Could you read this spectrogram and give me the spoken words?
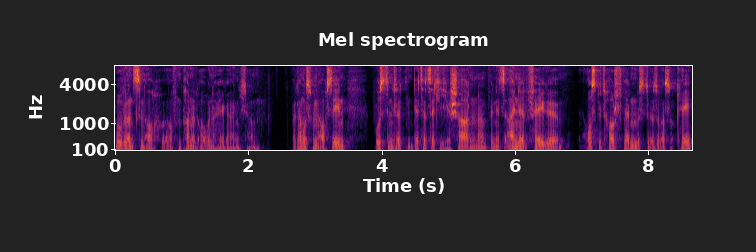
wo wir uns dann auch auf ein paar hundert Euro nachher geeinigt haben. Weil da muss man auch sehen, wo ist denn der, der tatsächliche Schaden. Ne? Wenn jetzt eine Felge ausgetauscht werden müsste, sowas okay.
